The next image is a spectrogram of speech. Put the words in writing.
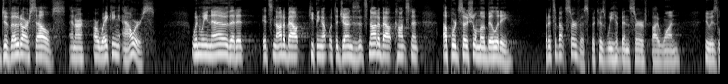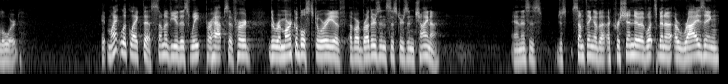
devote ourselves and our, our waking hours when we know that it, it's not about keeping up with the Joneses, it's not about constant upward social mobility, but it's about service because we have been served by one who is Lord? It might look like this. Some of you this week perhaps have heard the remarkable story of, of our brothers and sisters in China. And this is just something of a, a crescendo of what's been a, a rising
